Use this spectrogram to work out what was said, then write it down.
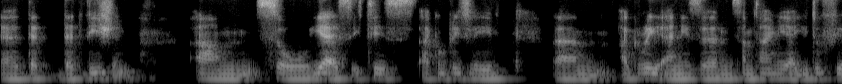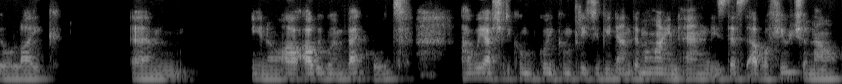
uh, that that vision. Um, so yes, it is. I completely um, agree, and is um, sometimes yeah, you do feel like, um, you know, are, are we going backwards? Are we actually com going completely being undermined? And is that our future now?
